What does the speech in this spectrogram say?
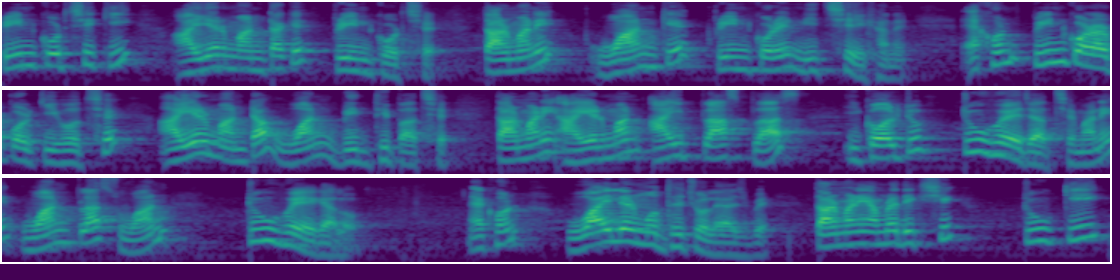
প্রিন্ট করছে কি? আই এর মানটাকে প্রিন্ট করছে। তার মানে ওয়ানকে প্রিন্ট করে নিচ্ছে এখানে। এখন প্রিন্ট করার পর কি হচ্ছে? আই এর মানটা ওয়ান বৃদ্ধি পাচ্ছে। তার মানে আই এর মান I plus plus equal to two হয়ে যাচ্ছে। মানে ওয়ান প্লাস ওয়ান টু হয়ে গেল। এখন ওয়াইলের মধ্যে চলে আসবে। তার মানে আমরা দেখছি টু কি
